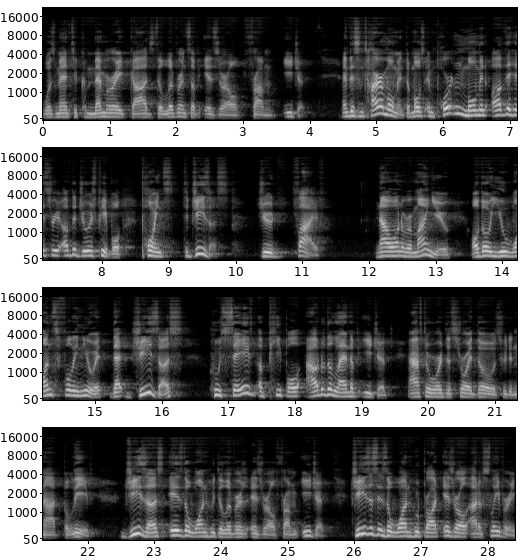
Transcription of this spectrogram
was meant to commemorate God's deliverance of Israel from Egypt. And this entire moment, the most important moment of the history of the Jewish people, points to Jesus. Jude 5. Now I want to remind you, although you once fully knew it, that Jesus, who saved a people out of the land of Egypt, afterward destroyed those who did not believe. Jesus is the one who delivers Israel from Egypt. Jesus is the one who brought Israel out of slavery.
